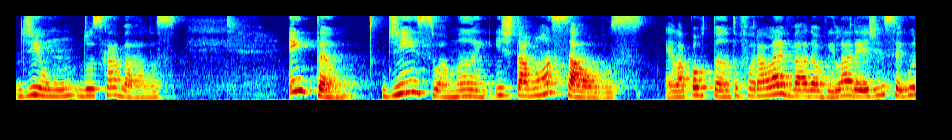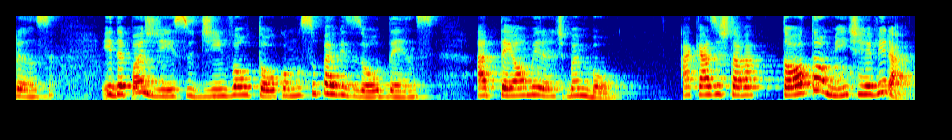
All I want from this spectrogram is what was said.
de um dos cavalos. Então, Jim e sua mãe estavam a salvos. Ela, portanto, fora levada ao vilarejo em segurança e depois disso, Jim voltou como supervisor Dance até o almirante Bamboo. A casa estava totalmente revirada.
